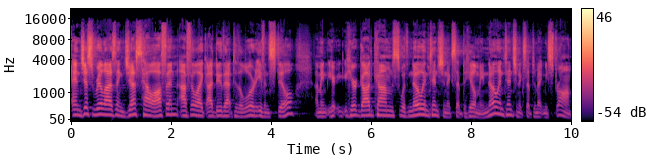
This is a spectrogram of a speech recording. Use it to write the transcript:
and just realizing just how often I feel like I do that to the Lord, even still. I mean, here, God comes with no intention except to heal me, no intention except to make me strong.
